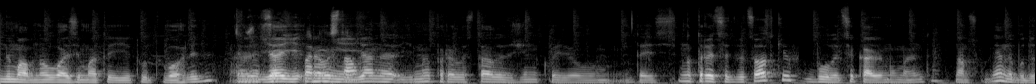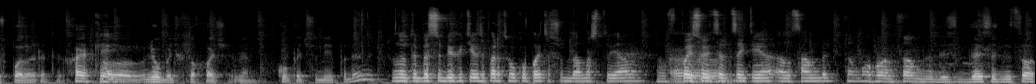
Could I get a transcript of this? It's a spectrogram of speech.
не мав на увазі мати її тут в огляді. Ти вже Е, все я перелистав? Ні, я не, ми перелистали з жінкою десь ну, 30%. Були цікаві моменти. Нам я не буду спойлерити. Хай Окей. хто любить, хто хоче, він купить собі і подивиться. Ну, ти би собі хотів тепер таку купити, щоб вдома стояла. Ну, Вписується в цей ансамбль. Там мого ансамблю десь 10%.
